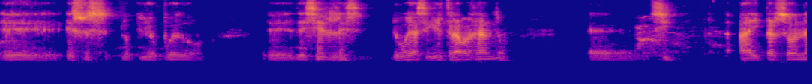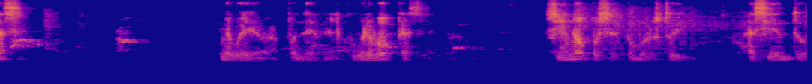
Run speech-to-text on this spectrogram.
Eh, eso es lo que yo puedo decirles. Yo voy a seguir trabajando eh, si hay personas, me voy a poner el cubrebocas. Si no, pues como lo estoy haciendo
